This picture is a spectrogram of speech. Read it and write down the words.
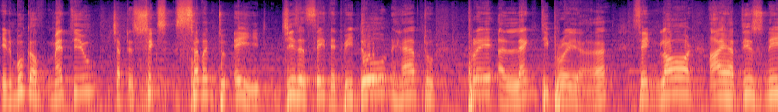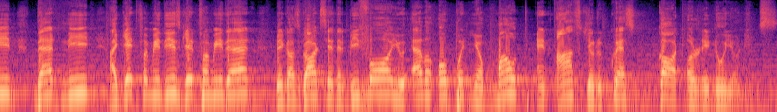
In the book of Matthew, chapter 6, 7 to 8, Jesus said that we don't have to pray a lengthy prayer saying, Lord, I have this need, that need, I get for me this, get for me that. Because God said that before you ever open your mouth and ask your request, God already knew your needs.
